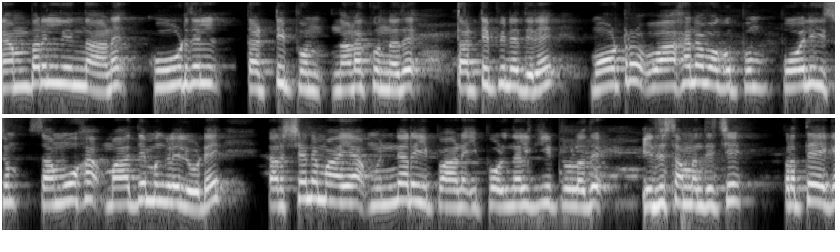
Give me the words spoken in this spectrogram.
നമ്പറിൽ നിന്നാണ് കൂടുതൽ തട്ടിപ്പും നടക്കുന്നത്. തട്ടിപ്പിനെതിരെ മോട്ടോർ വാഹന വകുപ്പും പോലീസും സമൂഹ മാധ്യമങ്ങളിലൂടെ കർശനമായ മുന്നറിയിപ്പാണ് ഇപ്പോൾ നൽകിയിട്ടുള്ളത്. ഇത് സംബന്ധിച്ച് പ്രത്യേക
